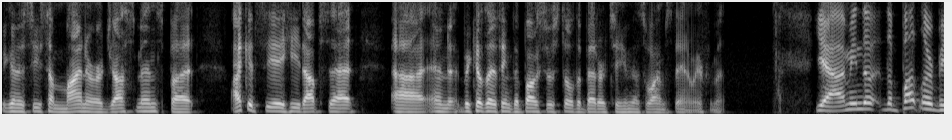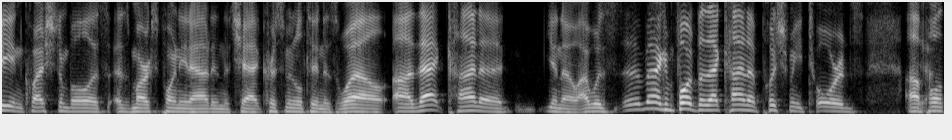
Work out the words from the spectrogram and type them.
You're going to see some minor adjustments, but I could see a Heat upset, uh, and because I think the Bucks are still the better team, that's why I'm staying away from it. Yeah, I mean the the Butler being questionable, as as Mark's pointing out in the chat, Khris Middleton as well. Uh, that kind of, you know, I was uh, back and forth, but that kind of pushed me towards uh, yeah. pulling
